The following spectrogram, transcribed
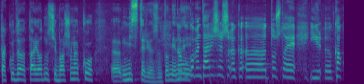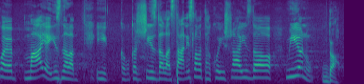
Tako da taj odnos je baš onako e, misteriozan. To mi je Kako naj... komentarišeš e, e, to što je i e, kako je Maja iznala i kako kažeš izdala Stanislava, tako je i Ša izdao Mijanu. Da.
